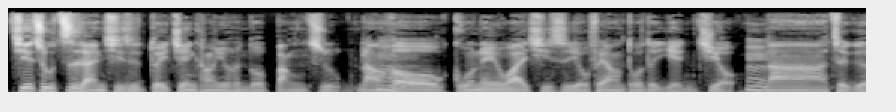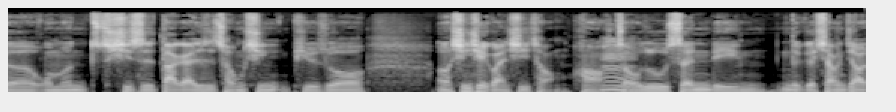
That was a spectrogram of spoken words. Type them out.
接触自然其实对健康有很多帮助。然后国内外其实有非常多的研究。嗯、那这个我们其实大概是从心，比如说呃心血管系统哈，走入森林那个相较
